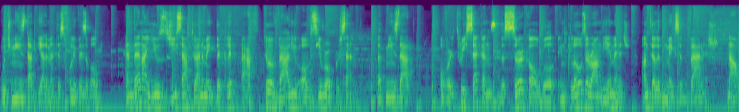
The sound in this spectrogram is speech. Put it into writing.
which means that the element is fully visible and then I use GSAP to animate the clip path to a value of 0%. That means that over 3 seconds the circle will enclose around the image until it makes it vanish. Now,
